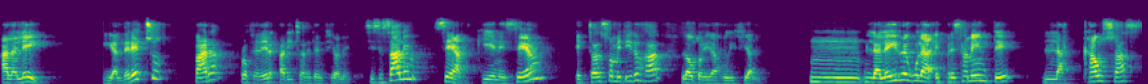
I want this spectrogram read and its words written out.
a la ley y al derecho para proceder a dichas detenciones. Si se salen, sean quienes sean, están sometidos a la autoridad judicial. Mm, la ley regula expresamente las causas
